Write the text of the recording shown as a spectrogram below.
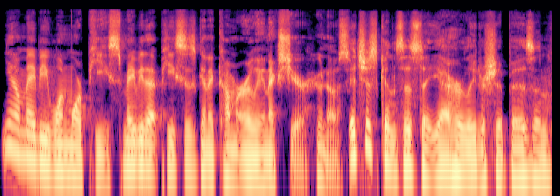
you know maybe one more piece. Maybe that piece is going to come early next year. Who knows? It's just consistent. Yeah, her leadership is, and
